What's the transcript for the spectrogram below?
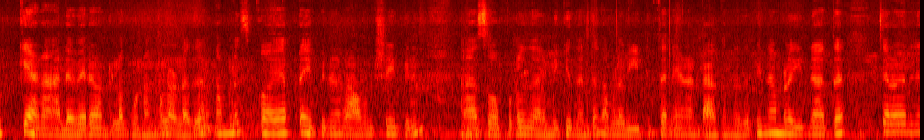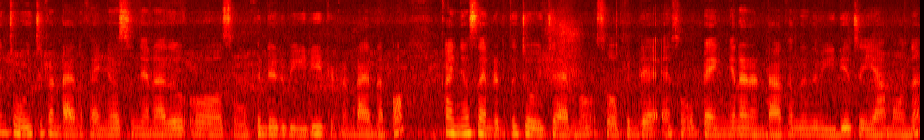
ഒക്കെയാണ് അലോവേര കൊണ്ടുള്ള ഗുണങ്ങളുള്ളത്. നമ്മൾ സ്ക്വയർ ടൈപ്പിനും റൗണ്ട് ഷേപ്പിനും സോപ്പുകൾ നിർമ്മിക്കുന്നുണ്ട്. നമ്മൾ വീട്ടിൽ തന്നെയാണ് ഉണ്ടാക്കുന്നത്. പിന്നെ നമ്മൾ ഇതിനകത്ത് ചിലവർ ഞാൻ ചോദിച്ചിട്ടുണ്ടായിരുന്നു. കഴിഞ്ഞ ദിവസം ഞാനത് സോപ്പിന്റെ ഒരു വീഡിയോ ഇട്ടിട്ടുണ്ടായിരുന്നപ്പോൾ കഴിഞ്ഞ ദിവസം എന്റെ അടുത്ത് ചോദിച്ചായിരുന്നു സോപ്പിന്റെ സോപ്പ് എങ്ങനെയാണ് ഉണ്ടാക്കുന്നതെന്ന് വീഡിയോ ചെയ്യാമോ എന്ന്?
